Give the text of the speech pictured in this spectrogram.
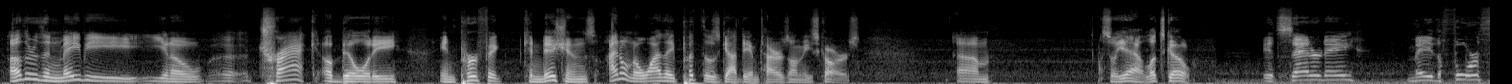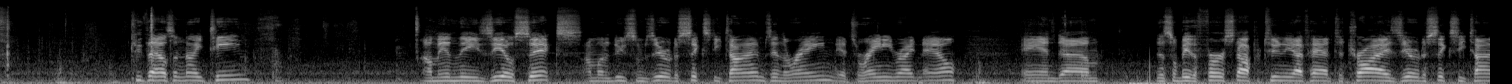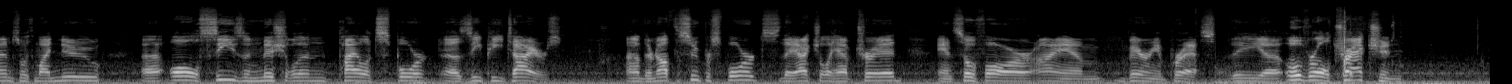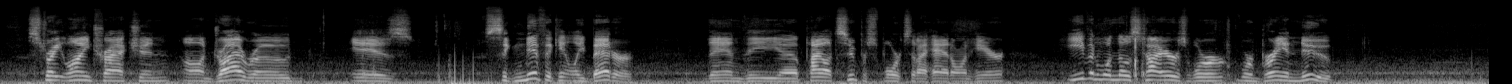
other than maybe you know uh, track ability in perfect conditions, I don't know why they put those goddamn tires on these cars. Um, so yeah, let's go. It's Saturday, May the fourth, 2019. I'm in the Z06. I'm going to do some zero to 60 times in the rain. It's raining right now, and um, this will be the first opportunity I've had to try 0 to 60 times with my new uh, all-season Michelin Pilot Sport uh, ZP tires. Uh, they're not the Super Sports. They actually have tread, and so far I am very impressed. The uh, overall traction, straight line traction on dry road is significantly better than the uh, Pilot Super Sports that I had on here even when those tires were were brand new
